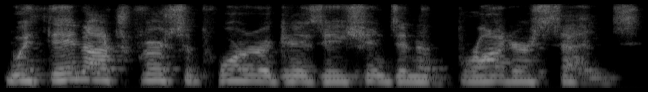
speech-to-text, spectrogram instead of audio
within entrepreneur support organizations in a broader sense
